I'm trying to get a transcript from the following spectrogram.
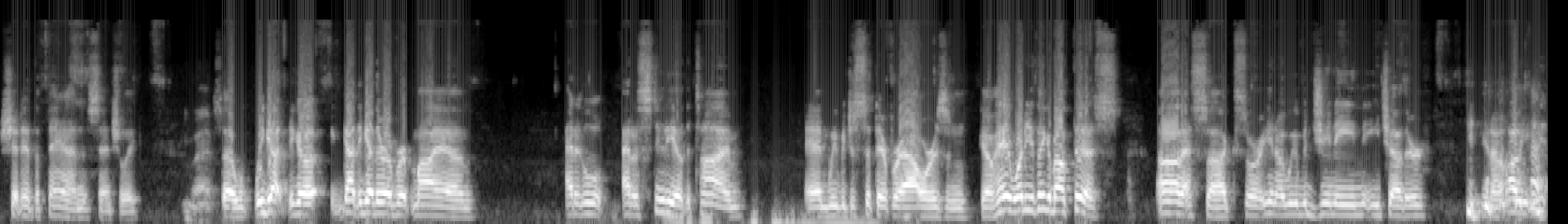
shit hit the fan, essentially. Right. So we got to go got together over at my um, at a little at a studio at the time, and we would just sit there for hours and go, "Hey, what do you think about this? Oh, that sucks." Or you know, we would Janine each other. You know, oh, you-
